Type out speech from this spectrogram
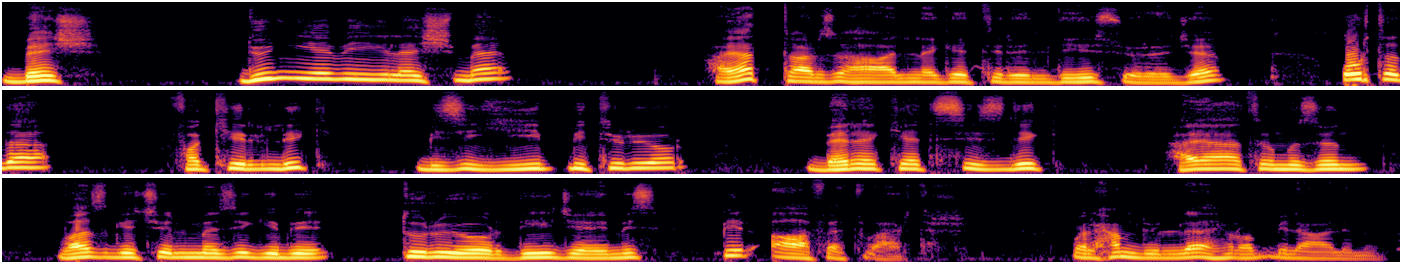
beş, dünyevileşme hayat tarzı haline getirildiği sürece ortada fakirlik bizi yiyip bitiriyor, bereketsizlik hayatımızın vazgeçilmezi gibi duruyor diyeceğimiz bir afet vardır. Velhamdülillahi Rabbil Alemin.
